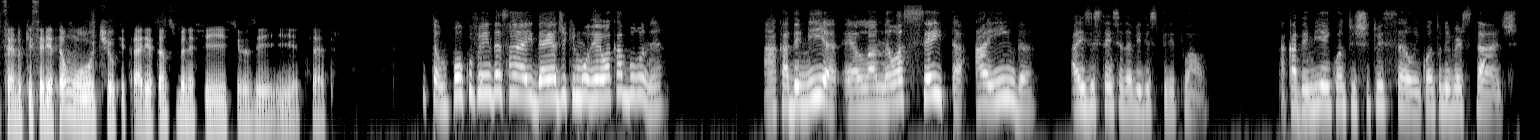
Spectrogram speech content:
Sendo que seria tão útil, que traria tantos benefícios e, e etc. Então, um pouco vem dessa ideia de que morreu, acabou, né? A academia, ela não aceita ainda a existência da vida espiritual. A academia enquanto instituição, enquanto universidade,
